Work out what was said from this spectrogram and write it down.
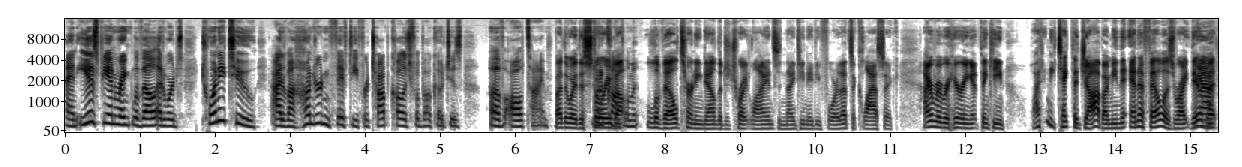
and ESPN ranked LaVell Edwards 22 out of 150 for top college football coaches of all time. By the way, the story about LaVell turning down the Detroit Lions in 1984, that's a classic. I remember hearing it thinking, why didn't he take the job? I mean, the NFL is right there, yeah. but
